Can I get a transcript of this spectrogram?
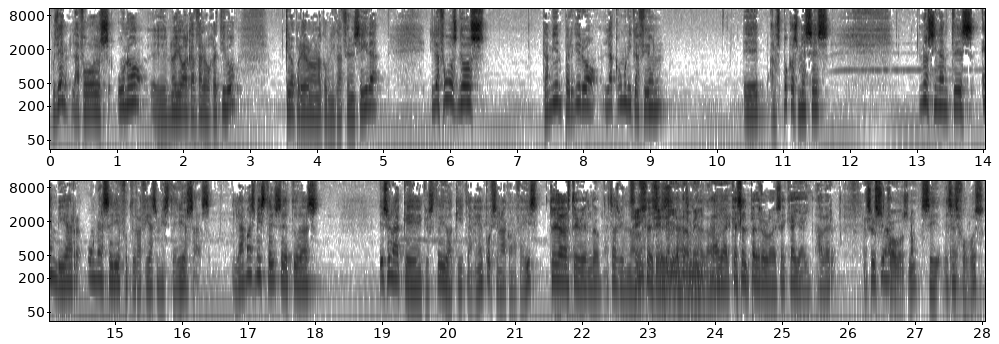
Pues bien, la Phobos 1 eh, no llegó a alcanzar el objetivo, creo perdieron la comunicación enseguida, y la Phobos 2 también perdieron la comunicación eh, a los pocos meses, no sin antes enviar una serie de fotografías misteriosas. La más misteriosa de todas es una que, que os he traído aquí también, por si no la conocéis. Yo ya lo estoy viendo. ¿La estás viendo? Sí, no? sí, sí, yo la- la- también. la- A ver, ¿qué es el Pedro Loese que hay ahí? a ver. Ese es una- Phobos, ¿no? Sí, ese es Phobos.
